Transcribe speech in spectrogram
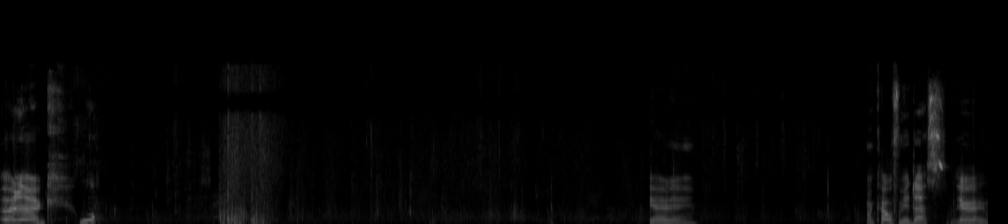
Urlök! Huh. Geil. Man kauft mir das? Ja,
